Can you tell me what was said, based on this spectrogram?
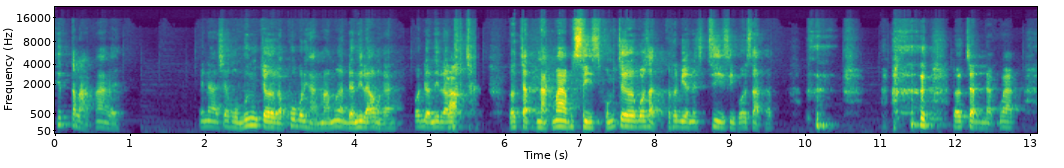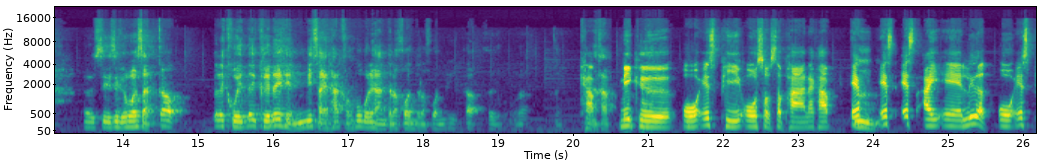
ฮิตตลาดมากเลย ไม่น่าเชื่อผมเพิ่งเจอกับผู้บริหารมาเมื่อเดือนที่แล้วเหมือนกันว่าเดือนที่แล้วครับเราจัดเราจัดหนักมากสี่ผมเจอบริษัทจดทะเบียนในสี่สิบบริษัทครับ เราจัดหนักมากสี่สิบบริษัทก็ได้คุยได้คือได้เห็นวิสัยทัศน์ของผู้บริหารแต่ละคนแต่ละคนที่ก็เออผมก็ครับนะครับนี่คือ OSP โอสถสภานะครับอืม FSSIA เลือก OSP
